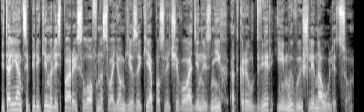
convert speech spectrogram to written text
Итальянцы перекинулись парой слов на своем языке, после чего один из них открыл дверь, и мы вышли на улицу.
